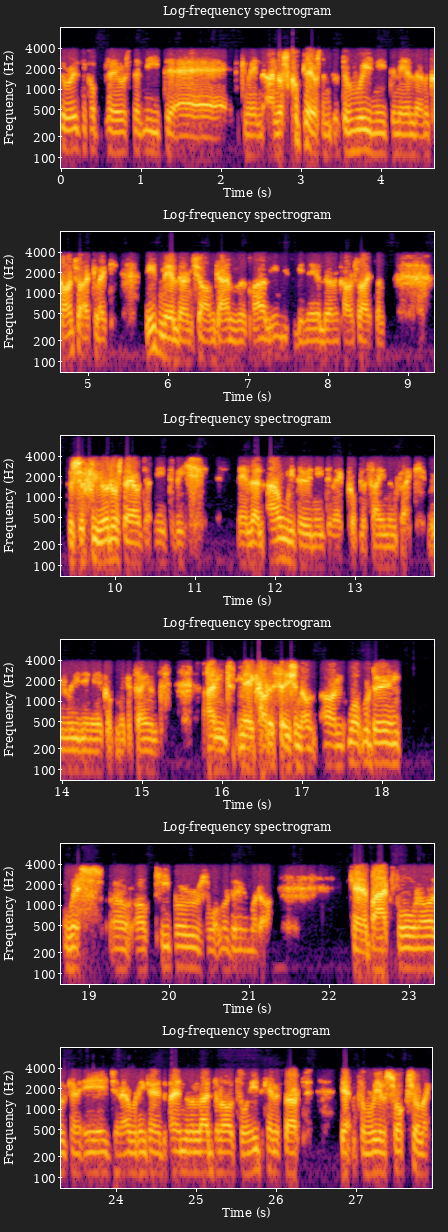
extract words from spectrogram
There is a couple of players that need to, uh, to come in, and there's a couple players that that really need to nail down a contract. Like, need to nail down Sean Gannon as well. He needs to be nailed down a contract, and there's a few others there that need to be nailed down. And we do need to make a couple of signings. Like, we really need a couple of signings and make our decision on, on what we're doing with our, our keepers, what we're doing with our kind of back four and all kind of age and everything kind of depending on lads and all. So we need to kind of start getting some real structure. Like,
